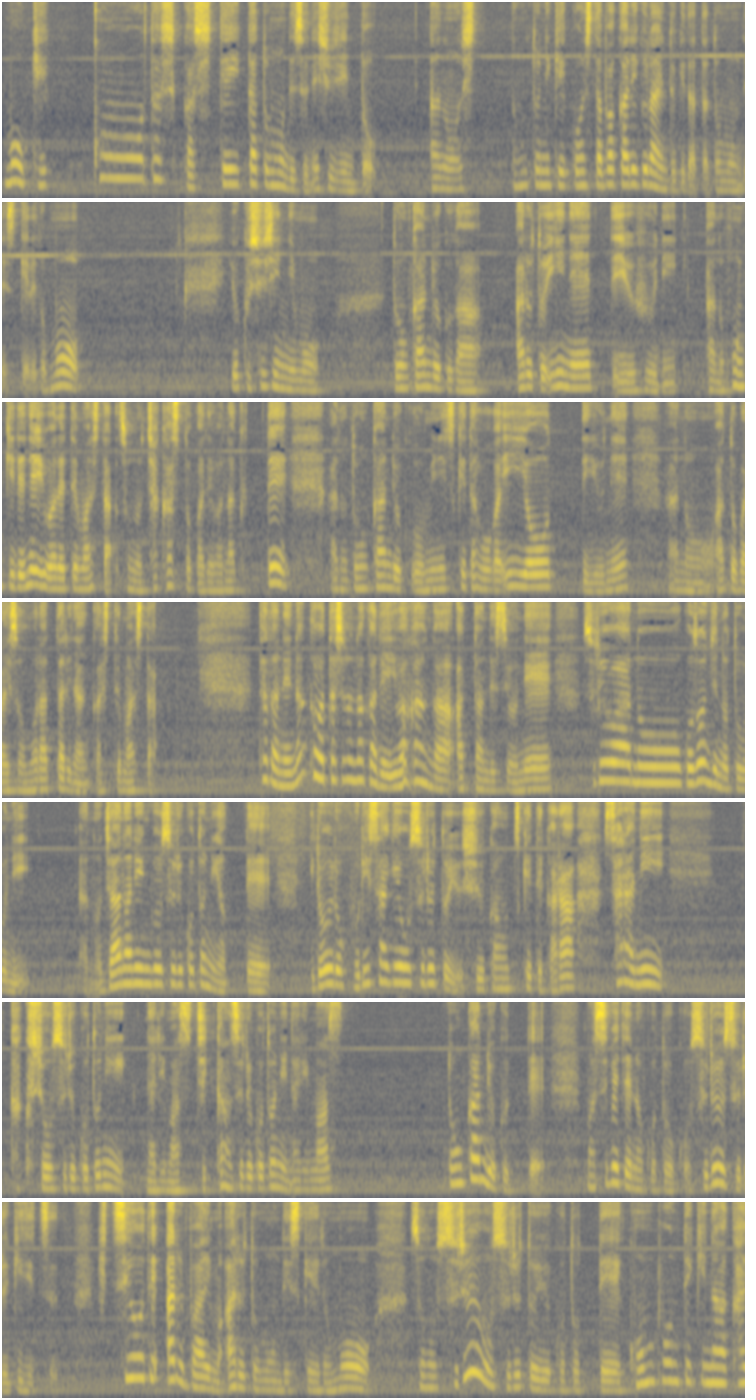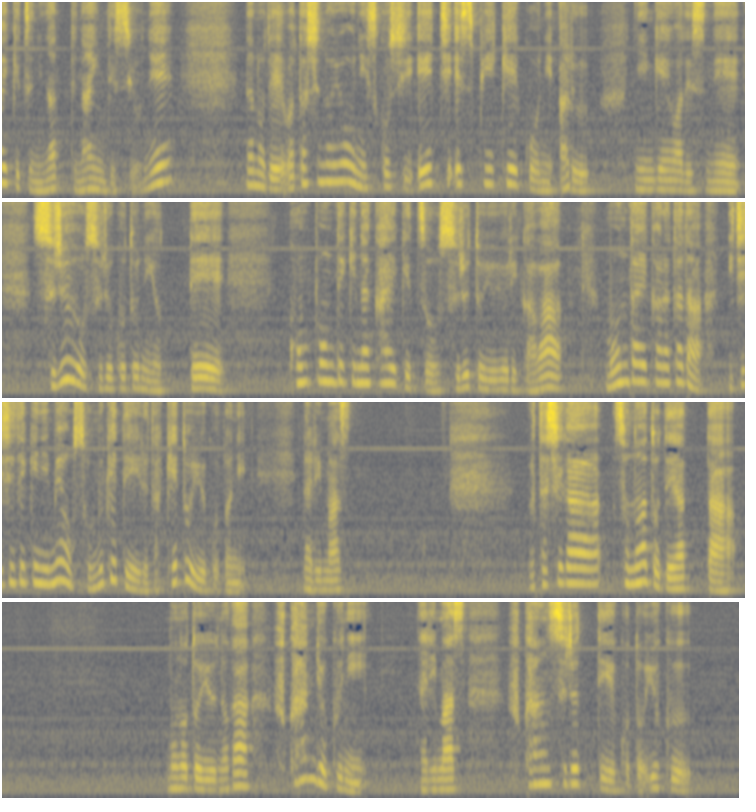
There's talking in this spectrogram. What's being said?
もう結婚を確かしていたと思うんですよね主人と。あの本当に結婚したばかりぐらいの時だったと思うんですけれどもよく主人にも鈍感力があるといいねっていうふうにあの本気でね言われてました。その茶化すとかではなくってあの鈍感力を身につけた方がいいよっていうねあのアドバイスをもらったりなんかしてました。ただねなんか私の中で違和感があったんですよね。それはあのご存知の通りあのジャーナリングをすることによっていろいろ掘り下げをするという習慣をつけてからさらに確証することになります実感することになります鈍感力って、まあ、全てのことをこうスルーする技術必要である場合もあると思うんですけれどもそのスルーをするということって根本的な解決になってないんですよね。なので私のように少し HSP 傾向にある人間はですねスルーをすることによって根本的な解決をするというよりかは問題からただ一時的に目を背けているだけということになります。私がその後出会ったものというのが俯瞰力になります。俯瞰するっていうことよく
